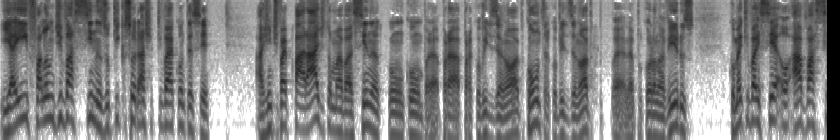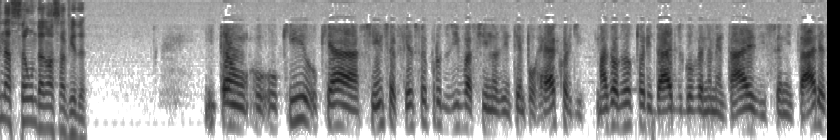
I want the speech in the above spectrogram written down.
E aí, falando de vacinas, o que, que o senhor acha que vai acontecer? A gente vai parar de tomar vacina com, com, para a Covid-19, contra a Covid-19, é, né, para o coronavírus? Como é que vai ser a vacinação da nossa vida? Então, o, o, que, o que a ciência fez foi produzir vacinas em tempo recorde, mas as autoridades governamentais e sanitárias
